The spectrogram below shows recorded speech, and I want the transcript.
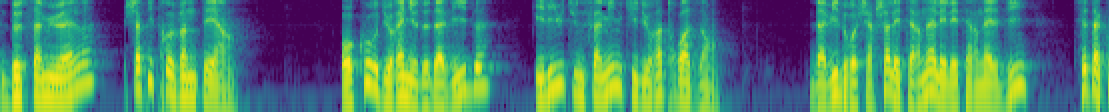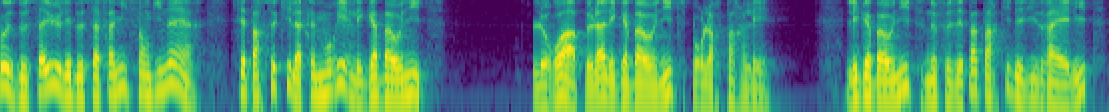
De Samuel, chapitre 21 Au cours du règne de David, il y eut une famine qui dura trois ans. David rechercha l'Éternel et l'Éternel dit, C'est à cause de Saül et de sa famille sanguinaire, c'est parce qu'il a fait mourir les Gabaonites. Le roi appela les Gabaonites pour leur parler. Les Gabaonites ne faisaient pas partie des Israélites,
